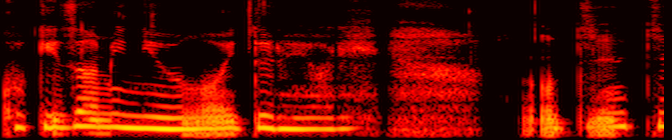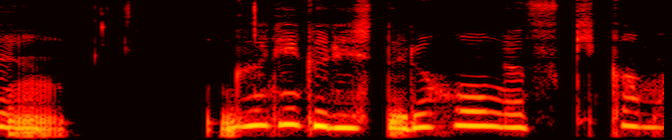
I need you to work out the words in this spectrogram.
小刻みに動いてるより、おちんちん、ぐりぐりしてる方が好きかも。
